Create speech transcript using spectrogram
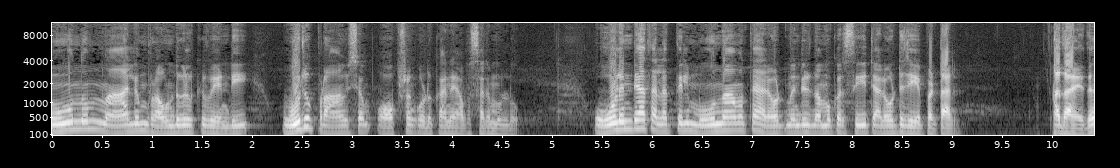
മൂന്നും നാലും റൗണ്ടുകൾക്ക് വേണ്ടി ഒരു പ്രാവശ്യം ഓപ്ഷൻ കൊടുക്കാനേ അവസരമുള്ളൂ. ഓൾ ഇന്ത്യ തലത്തിൽ മൂന്നാമത്തെ അലോട്ട്മെന്റിൽ നമുക്കൊരു സീറ്റ് അലോട്ട് ചെയ്യപ്പെട്ടാൽ അതായത്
